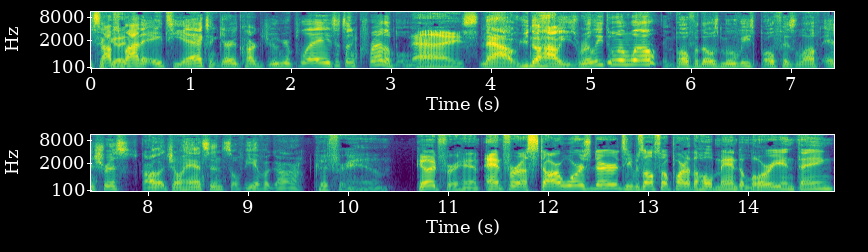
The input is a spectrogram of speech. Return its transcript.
stops by the ATX and Gary Clark Jr. plays. It's incredible. nice. Now, you know how he's really doing well in both of those movies, both his love interests, Scarlett Johansson, Sofia Vergara. Good for him. Good for him. And for us Star Wars nerds, he was also a part of the whole Mandalorian thing.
